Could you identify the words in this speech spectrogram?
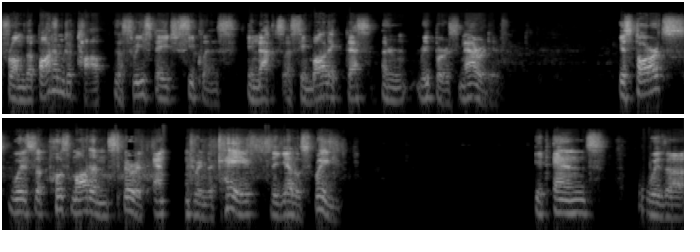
from the bottom to top, the three-stage sequence enacts a symbolic death and rebirth narrative. it starts with the postmortem spirit entering the cave, the Yellow Spring. It ends with the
